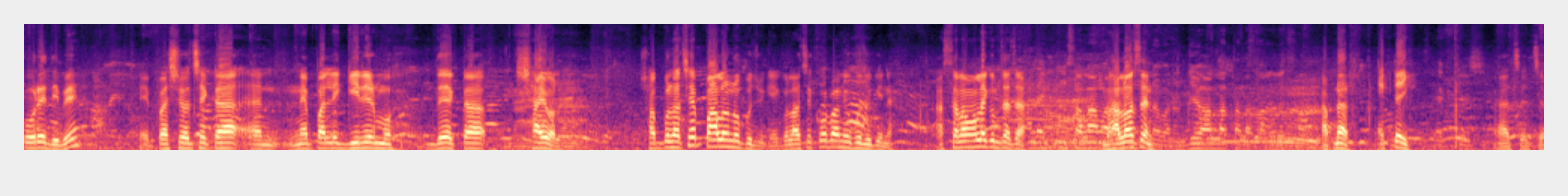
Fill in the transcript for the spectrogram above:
করে দিবে। এই পাশে হচ্ছে একটা নেপালি গিরের মধ্যে একটা সাইওয়াল সবগুলো আছে পালন উপযোগী এগুলো আছে কোরবানি উপযোগী না। আসসালামু আলাইকুম চাচা। ভালো আছেন? আপনার? একটাই? আচ্ছা আচ্ছা।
